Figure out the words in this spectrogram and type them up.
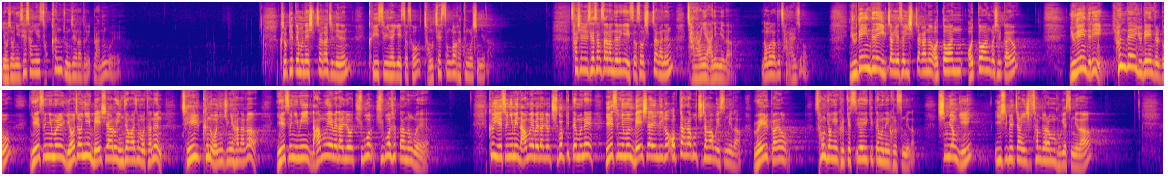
여전히 세상에 속한 존재라는 거예요. 그렇기 때문에 십자가 진리는 그리스도인에게 있어서 정체성과 같은 것입니다. 사실 세상 사람들에게 있어서 십자가는 자랑이 아닙니다. 너무나도 잘 알죠. 유대인들의 입장에서 이 십자가는 어떠한 어떠한 것일까요? 유대인들이 현대 유대인들도 예수님을 여전히 메시아로 인정하지 못하는 제일 큰 원인 중에 하나가 예수님이 나무에 매달려 죽어, 죽으셨다는 거예요. 그 예수님이 나무에 매달려 죽었기 때문에 예수님은 메시아일 리가 없다라고 주장하고 있습니다. 왜일까요? 성경에 그렇게 쓰여 있기 때문에 그렇습니다. 신명기 21장 23절 한번 보겠습니다.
